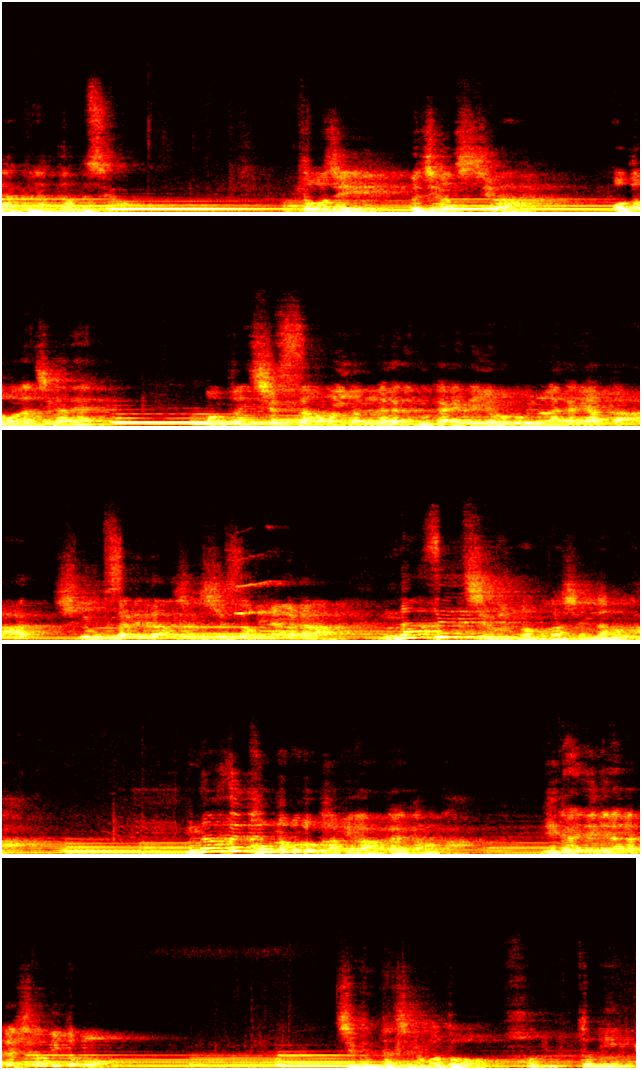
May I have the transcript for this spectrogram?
亡くなったんですよ。当時うちの父はお友達がね本当に出産を祈りの中で迎えて喜びの中にあった祝福された出産を見ながらなぜ自分の子が死んだのか？なぜこんなことを神が与えたのか？理解できなかった人々も自分たちのことを本当に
